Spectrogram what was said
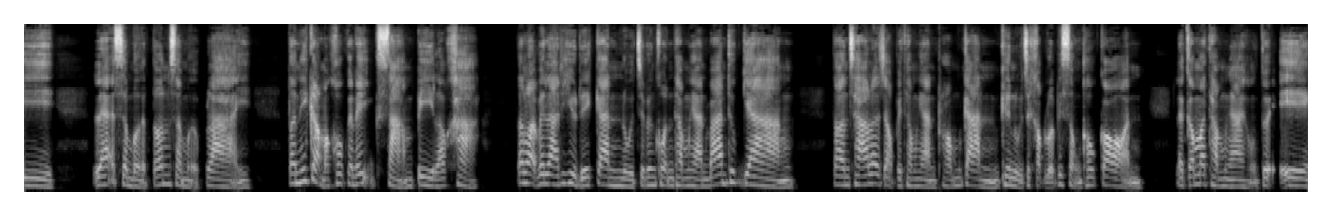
ดี และเสมอต้นเสมอปลาย ตอนนี้กลับมาคบกันได้อีกสามปีแล้วค่ะ ตลอดเวลาที่อยู่ด้วยกันหนูจะเป็นคนทำงานบ้านทุกอย่าง ตอนเช้าเราจะออกไปทำงานพร้อมกัน คือหนูจะขับรถไปส่งเขาก่อน แล้วก็มาทำงานของตัวเอง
